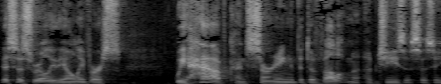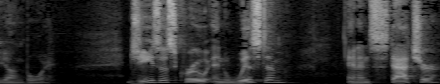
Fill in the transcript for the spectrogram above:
This is really the only verse we have concerning the development of Jesus as a young boy. Jesus grew in wisdom and in stature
